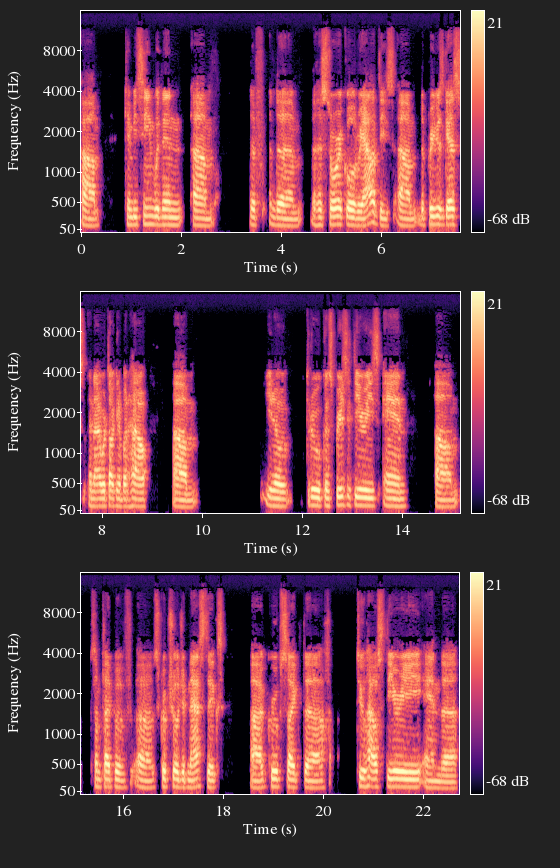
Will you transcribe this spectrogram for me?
um, can be seen within um, the the the historical realities. Um, the previous guest and I were talking about how, um, you know, through conspiracy theories and um, some type of uh, scriptural gymnastics, uh, groups like the Two House Theory and the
